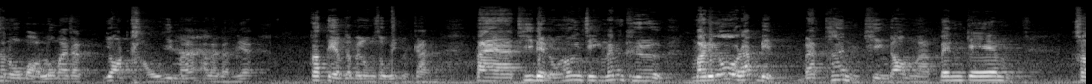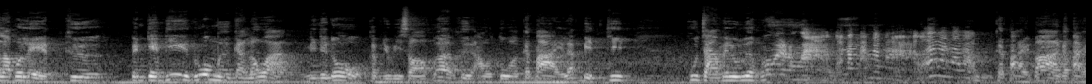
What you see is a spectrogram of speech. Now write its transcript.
สโนว์บอร์ดลงมาจากยอดเขาหิมะอะไรแบบเนี้ยก็เตรียมจะไปลงสวิตเหมือนกัน แต่ทีเด็ดของเขาจริงๆ นั่นคือ Mario Rabbids Battle Kingdom ครับเป็นเกม collaborate คือเป็นเกมที่ร่วมมือกันระหว่าง Nintendo กับ Ubisoft ก็คือเอาตัวกระต่ายและบิดที่ผู้จาไม่รู้เรื่องกระต่ายบ้ากระต่าย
